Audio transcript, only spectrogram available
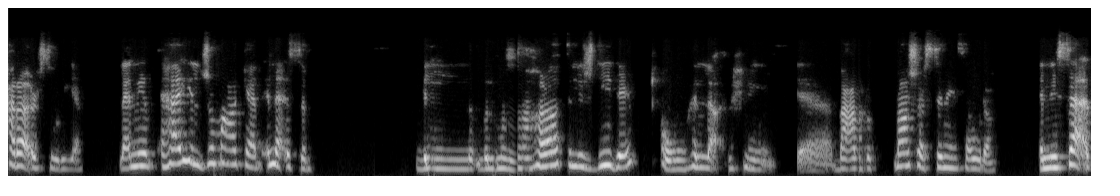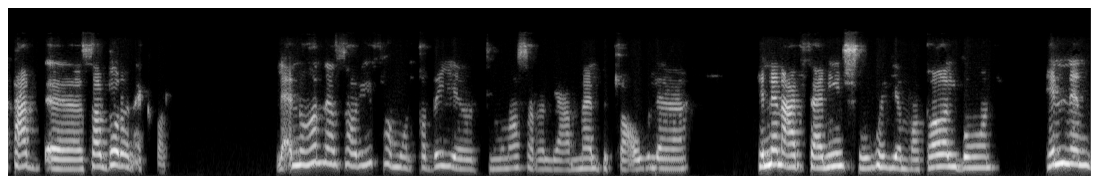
حرائر سوريا لأن هاي الجمعة كان لها اسم. بالمظاهرات الجديدة وهلأ نحن آه، بعد 12 سنة ثورة النساء تعد آه، صار دورهم أكبر. لأنه هن صاروا يفهموا القضية المناصرة اللي عمال بيطلعوا لها هن عرفانين شو هي مطالبهم. هن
